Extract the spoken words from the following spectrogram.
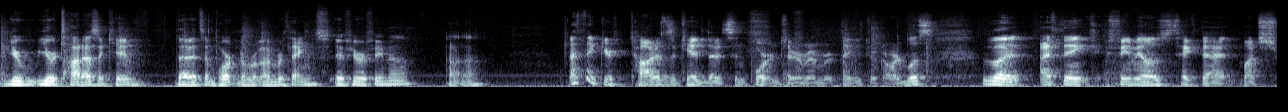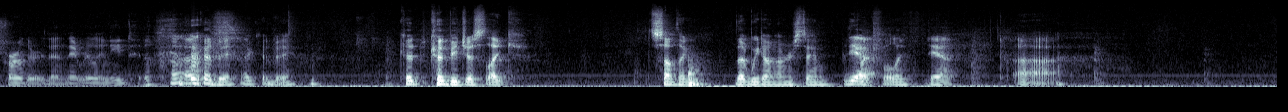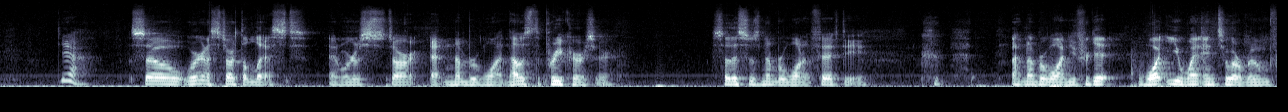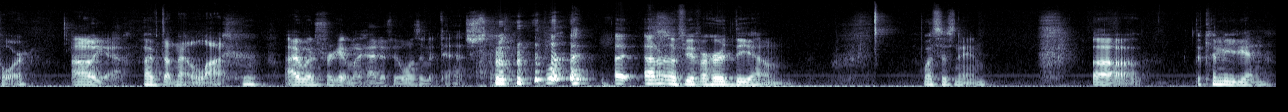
you're you're taught as a kid that it's important to remember things if you're a female? I don't know. I think you're taught as a kid that it's important to remember things regardless. But I think females take that much further than they really need to. Uh, that could be. That could be. Could could be just like something that we don't understand Yeah. quite fully. Yeah. Uh, yeah. So we're gonna start the list, and we're gonna start at number one. That was the precursor. So this was number one of fifty. uh, number one, you forget what you went into a room for. Oh yeah. I've done that a lot. I would forget my head if it wasn't attached. well, I, I, I don't know if you ever heard the um, what's his name? Uh, the comedian.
